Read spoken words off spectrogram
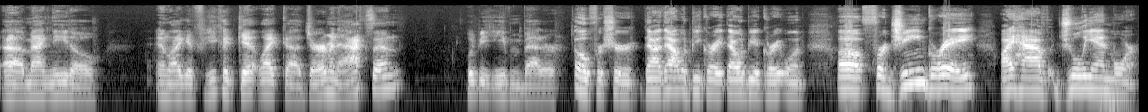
uh, Magneto. And like if he could get like a German accent, would be even better. Oh, for sure. That that would be great. That would be a great one. Uh, for Jean Grey, I have Julianne Moore.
